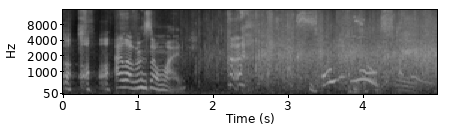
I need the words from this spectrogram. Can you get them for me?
I love him so much.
